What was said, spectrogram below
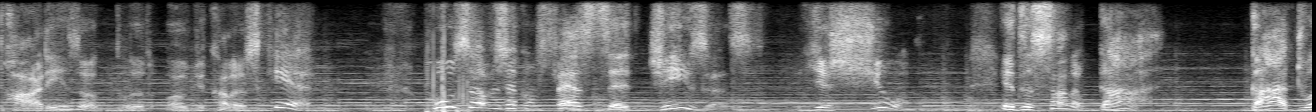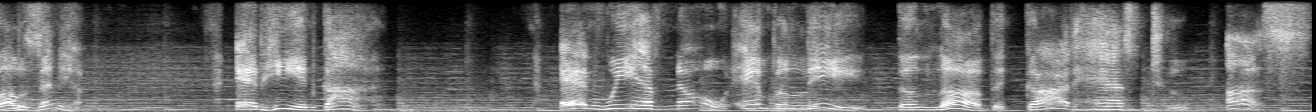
parties or of your color of skin. Whosoever shall confess that Jesus, Yeshua, is the Son of God, God dwells in him, and he in God. And we have known and believed the love that God has to us.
